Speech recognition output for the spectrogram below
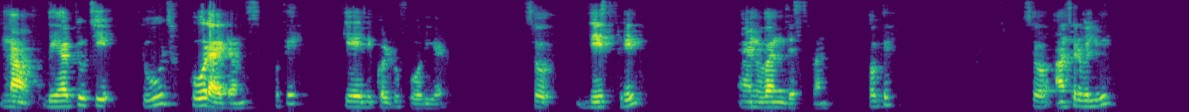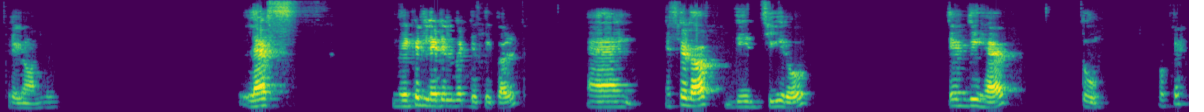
Now we have to choose four items. Okay, k is equal to 4 here. So these three and one this one. Okay, so answer will be 3 only. Let's make it little bit difficult. And instead of the 0 if we have 2 okay?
